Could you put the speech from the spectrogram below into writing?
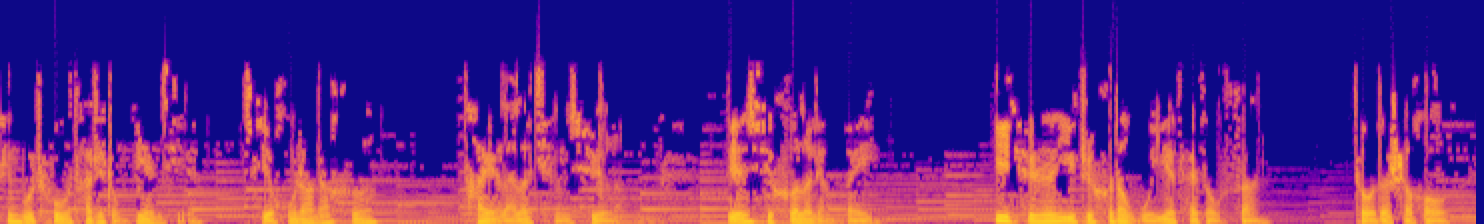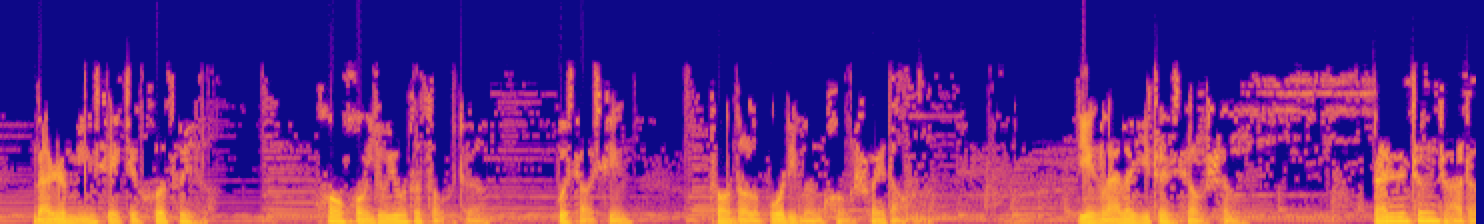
听不出他这种辩解，起哄让他喝，他也来了情绪了，连续喝了两杯。一群人一直喝到午夜才走散。走的时候，男人明显已经喝醉了，晃晃悠悠的走着，不小心撞到了玻璃门框，摔倒了，引来了一阵笑声。男人挣扎着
